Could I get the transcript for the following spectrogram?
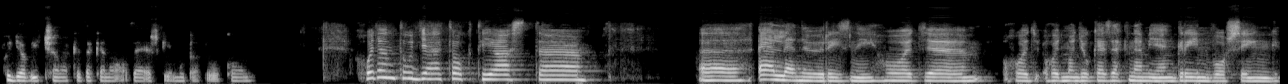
hogy javítsanak ezeken az ESG mutatókon. Hogyan tudjátok ti azt ellenőrizni, hogy, hogy, hogy mondjuk ezek nem ilyen greenwashing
